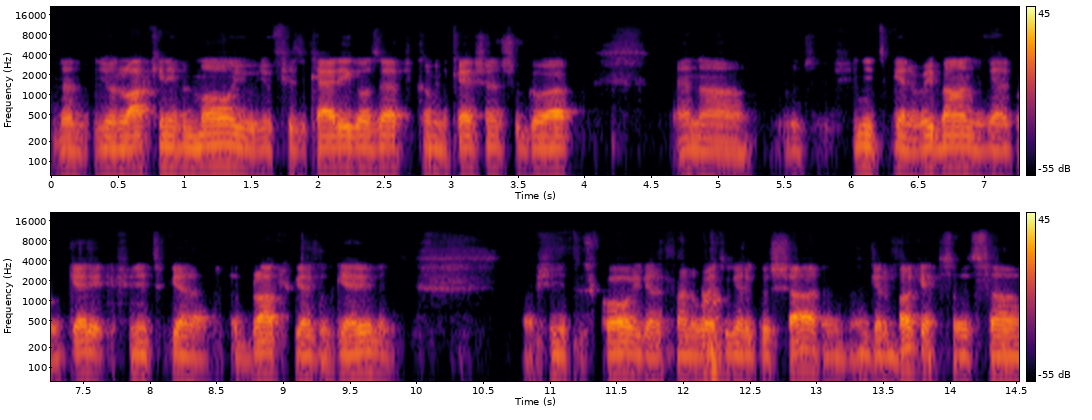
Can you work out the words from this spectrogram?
then you're locking even more. You, your physicality goes up, your communication should go up, and uh, if you need to get a rebound, you gotta go get it. If you need to get a, a block, you gotta go get it. And, if you need to score, you got to find a way to get a good shot and, and get a bucket. So it's uh,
